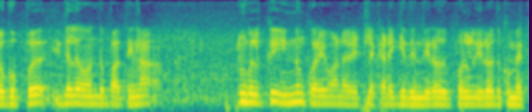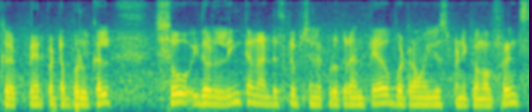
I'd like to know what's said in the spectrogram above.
தொகுப்பு. இதில் வந்து பார்த்திங்கன்னா உங்களுக்கு இன்னும் குறைவான ரேட்டில் கிடைக்கிது. இந்த இருபது பொருள் இருபதுக்கும் மேற்க மேற்பட்ட பொருட்கள். ஸோ இதோட லிங்க்கை நான் டிஸ்கிரிப்ஷனில் கொடுக்குறேன். தேவைப்படுறவங்க யூஸ் பண்ணிக்கோங்க ஃப்ரெண்ட்ஸ்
